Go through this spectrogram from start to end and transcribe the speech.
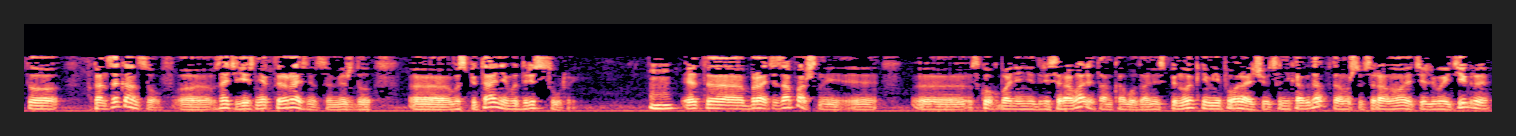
что в конце концов, э, знаете, есть некоторая разница между э, воспитанием и дрессурой. Угу. Это братья Запашные, э, э, сколько бы они ни дрессировали там кого-то, они спиной к ним не поворачиваются никогда, потому что все равно эти львы и тигры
